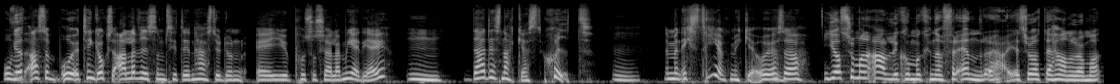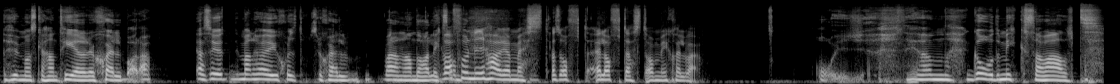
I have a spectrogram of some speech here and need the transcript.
Och, jag, alltså, och jag tänker också alla vi som sitter i den här studion är ju på sociala medier. Där det snackas skit. Nej, men extremt mycket. Och alltså, Jag tror man aldrig kommer kunna förändra det här. Jag tror att det handlar om att, hur man ska hantera det själv bara. Alltså, man hör ju skit om sig själv varannan dag. Liksom. Vad får ni höra mest, alltså ofta, eller oftast om er själva? Oj, det är en god mix av allt.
